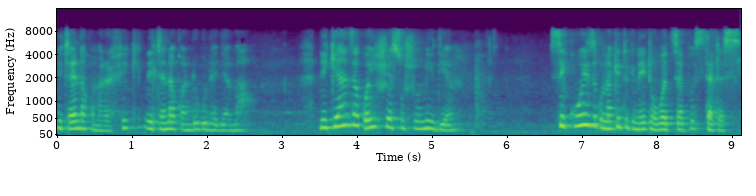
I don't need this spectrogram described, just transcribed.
nitaenda kwa marafiki, nitaenda kwa ndugu na jamaa. Nikianza kwa ishu ya social media, siku hizi kuna kitu kinaitwa WhatsApp status,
